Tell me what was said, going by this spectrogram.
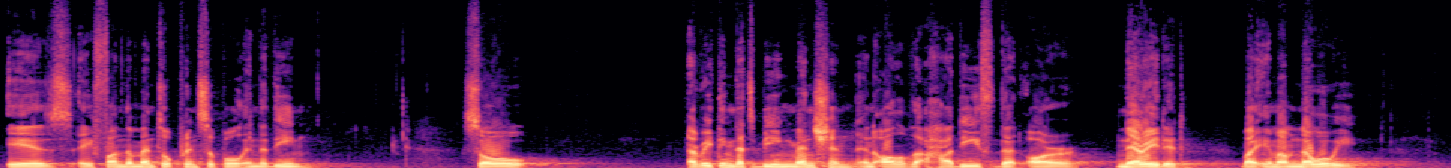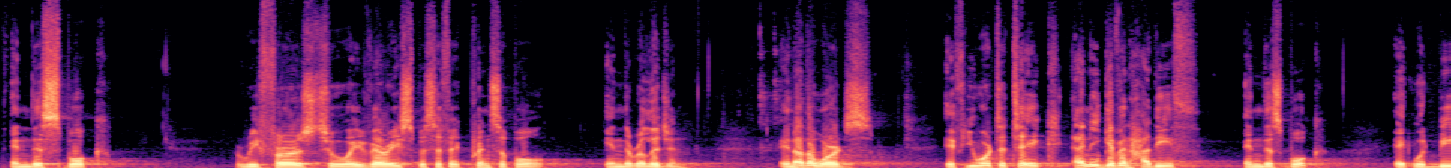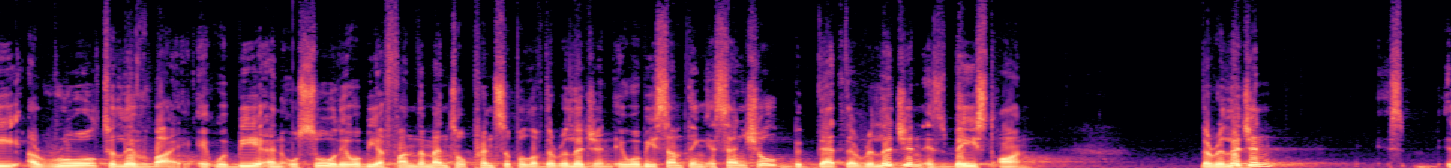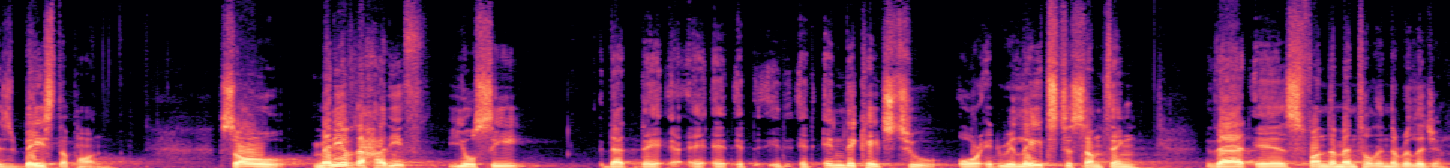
is a fundamental principle in the deen. So, everything that's being mentioned and all of the hadith that are narrated by Imam Nawawi in this book refers to a very specific principle in the religion. In other words, if you were to take any given hadith in this book, it would be a rule to live by. It would be an usul, it would be a fundamental principle of the religion. It will be something essential that the religion is based on. The religion is based upon. So many of the hadith you'll see that they, it, it, it, it indicates to or it relates to something that is fundamental in the religion.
